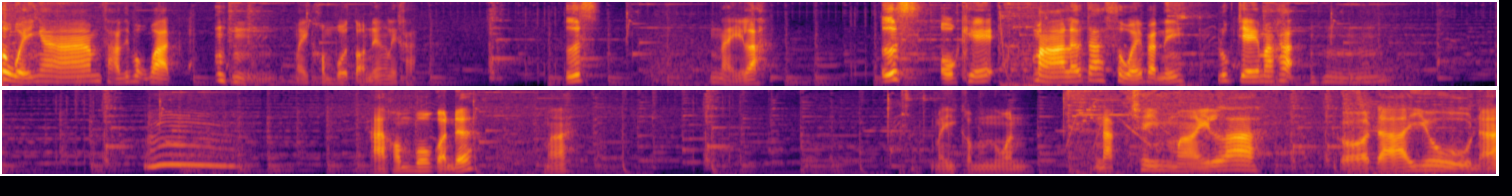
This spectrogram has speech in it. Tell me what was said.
สวยงาม 36บาทอื้อหือไม่คอมโบต่อเนื่องเลยค่ะอึสไหนล่ะอึสโอเค มาแล้วจ้าสวยแบบนี้ ลูกเจมาค่ะอื้อหืออืมหาคอมโบก่อนเด้อ มา ไม่คำนวณนักใช่ไหมล่ะ ก็ได้อยู่นะ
